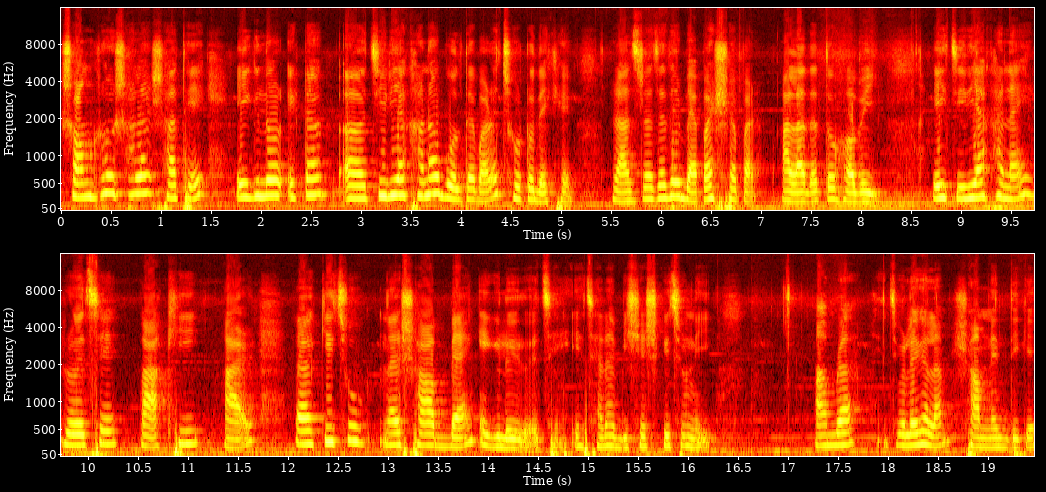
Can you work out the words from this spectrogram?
সংগ্রহশালার সাথে এইগুলোর একটা চিড়িয়াখানাও বলতে পারো, ছোট দেখে। রাজরাজাদের ব্যাপার স্যাপার আলাদা তো হবেই। এই চিড়িয়াখানায় রয়েছে পাখি আর কিছু সাপ ব্যাং এগুলোই রয়েছে। এছাড়া বিশেষ কিছু নেই। আমরা চলে গেলাম সামনের দিকে।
